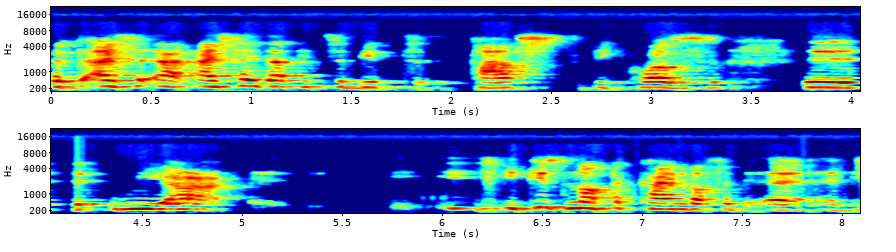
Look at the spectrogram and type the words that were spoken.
But I, I say that it's a bit past because we are it, is not a kind of a, a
